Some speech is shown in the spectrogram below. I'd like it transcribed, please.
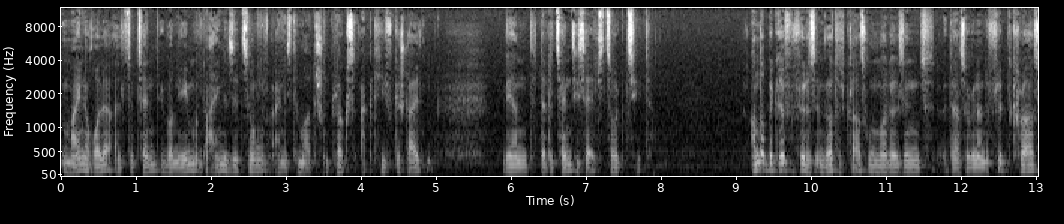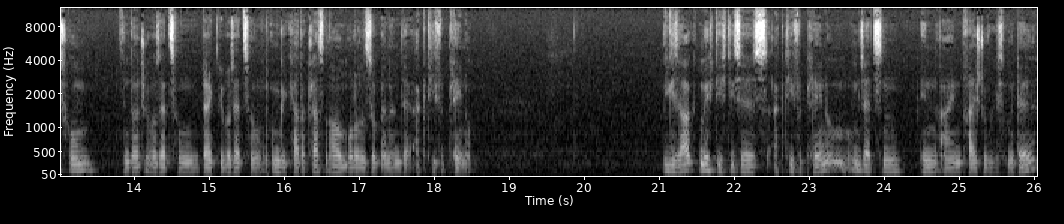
meine Rolle als Dozent übernehmen und eine Sitzung eines thematischen Blocks aktiv gestalten, während der Dozent sich selbst zurückzieht. Andere Begriffe für das Inverted Classroom Model sind der sogenannte Flipped Classroom, in deutscher Übersetzung, Direktübersetzung, umgekehrter Klassenraum oder das sogenannte aktive Plenum. Wie gesagt, möchte ich dieses aktive Plenum umsetzen in ein dreistufiges Modell,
